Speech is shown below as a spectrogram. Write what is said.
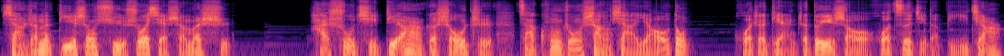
向人们低声叙说些什么事，还竖起第二个手指在空中上下摇动，或者点着对手或自己的鼻尖儿。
